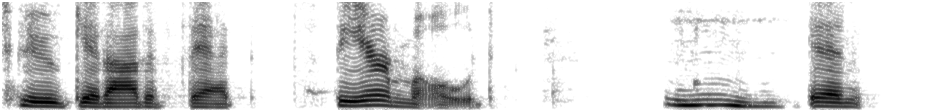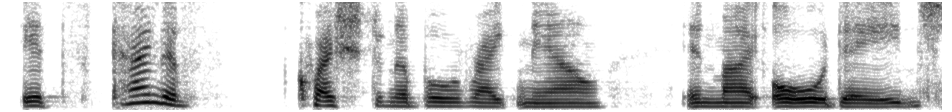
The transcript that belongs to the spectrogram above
to get out of that fear mode? mm And it's kind of questionable right now in my old age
